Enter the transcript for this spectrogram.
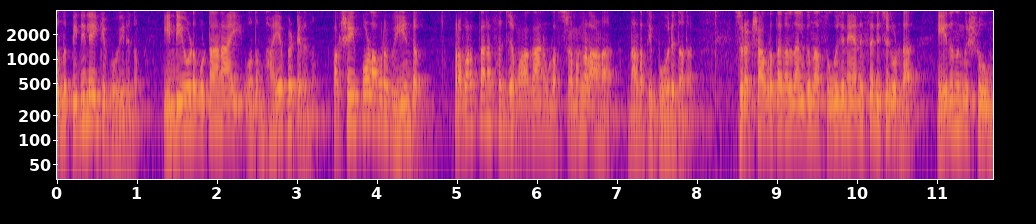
ഒന്ന് പിന്നിലേക്ക് പോയിരുന്നു. ഇന്ത്യയോട് മുട്ടാനായി ഒന്ന് ഭയപ്പെട്ടിരുന്നു. പക്ഷേ ഇപ്പോൾ അവർ വീണ്ടും പ്രവർത്തന സജ്ജമാകാനുള്ള ശ്രമങ്ങളാണ് നടത്തിപ്പോരുന്നത്. സുരക്ഷാ വൃത്തങ്ങൾ നൽകുന്ന സൂചന അനുസരിച്ചുകൊണ്ട് ഏതു നിമിഷവും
